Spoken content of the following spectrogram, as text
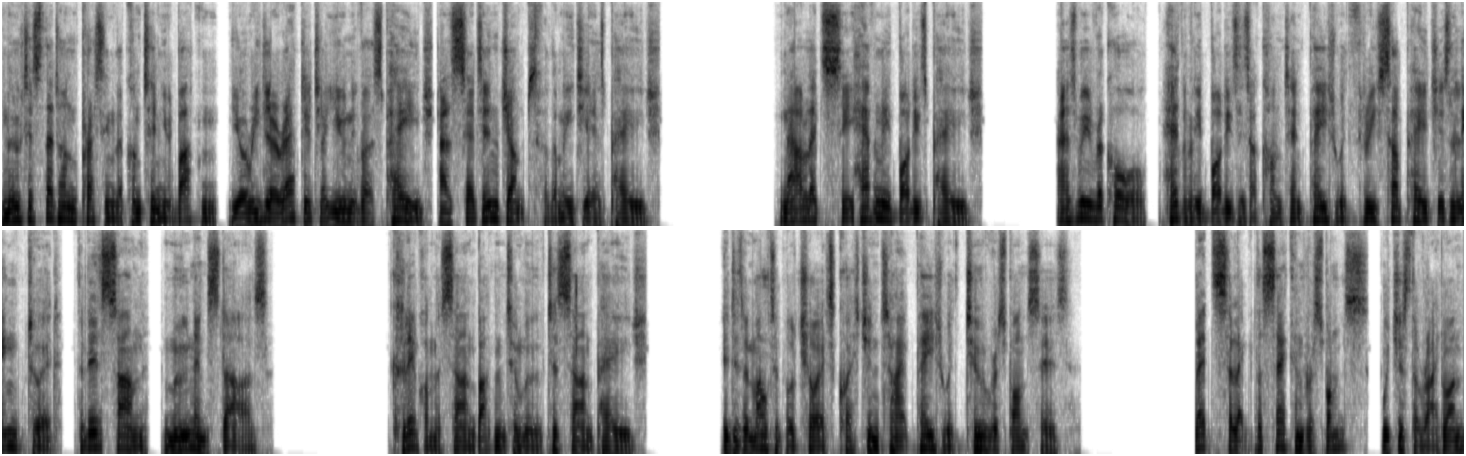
Notice that on pressing the Continue button, you're redirected to Universe page as set in jumps for the Meteors page. Now let's see Heavenly Bodies page. As we recall, Heavenly Bodies is a content page with three subpages linked to it, that is Sun, Moon and Stars. Click on the Sun button to move to Sun page. It is a multiple choice question type page with two responses. Let's select the second response, which is the right one,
